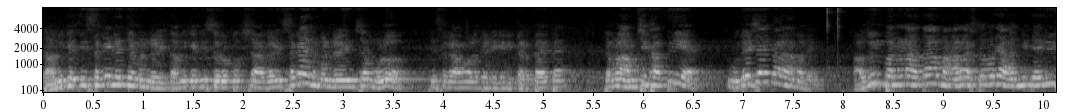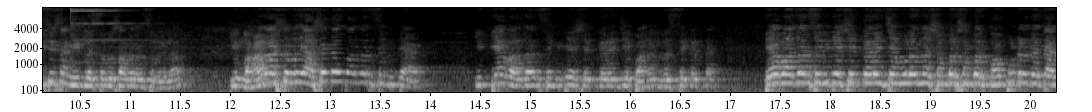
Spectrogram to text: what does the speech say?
तालुक्यातील सगळे नेते मंडळी तालुक्यातील सर्वपक्ष आघाडी सगळ्या मंडळींच्या मुळं ते सगळं आम्हाला त्या ठिकाणी करता येत आहे. त्यामुळे आमची खात्री आहे की उद्याच्या काळामध्ये अजून पण आता महाराष्ट्रामध्ये आम्ही त्या दिवशी सांगितलं सर्वसाधारण सभेला की महाराष्ट्रामध्ये अशा काय बाजार समित्या आहेत की त्या बाजार समित्या शेतकऱ्यांचे पाननग्रस्ते करतात. त्या बाजार समित्या शेतकऱ्यांच्या मुलांना शंभर शंभर कॉम्प्युटर देतात.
